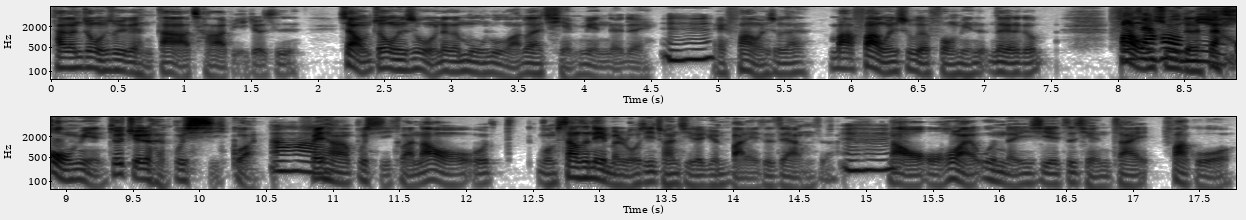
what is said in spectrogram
它跟中文书有一个很大的差别，就是像我们中文书，我那个目录嘛都在前面，对不对？嗯哼。哎，法文书在法法文书的封面那个那个法文书的在后面，就觉得很不习惯，非常的不习惯。然后我我我们上次那本《逻辑传奇》的原版也是这样子。嗯哼。那我我后来问了一些之前在法国。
